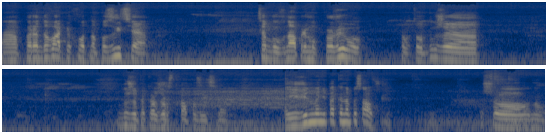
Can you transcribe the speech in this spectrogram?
е, передова піхотна позиція. Це був напрямок прориву. Тобто дуже, дуже така жорстка позиція. І він мені так і написав, що ну,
